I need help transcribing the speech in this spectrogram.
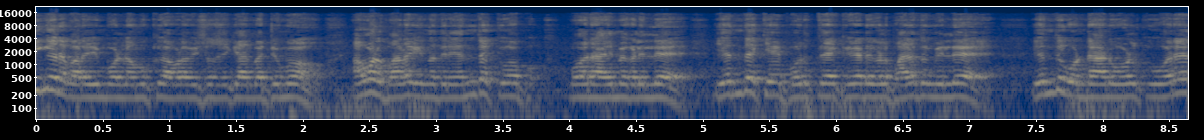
ഇങ്ങനെ പറയുമ്പോൾ നമുക്ക് അവളെ വിശ്വസിക്കാൻ പറ്റുമോ? അവൾ പറയുന്നതിന് എന്തൊക്കെയോ പോരായ്മകളില്ലേ? എന്തൊക്കെ പൊരുത്തേക്കേടുകൾ പലതുമില്ലേ? എന്തുകൊണ്ടാണ് അവൾക്ക് ഒരേ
